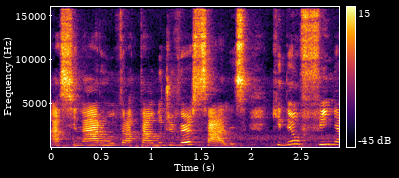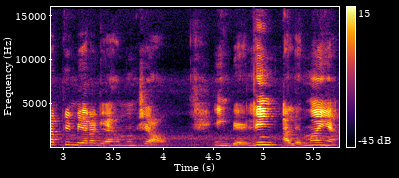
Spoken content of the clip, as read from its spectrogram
assinaram o Tratado de Versalhes, que deu fim à Primeira Guerra Mundial. Em Berlim, Alemanha,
